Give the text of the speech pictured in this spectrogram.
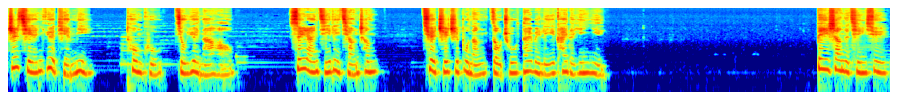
之前越甜蜜，痛苦就越难熬。虽然极力强撑，却迟迟不能走出戴维离开的阴影。悲伤的情绪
